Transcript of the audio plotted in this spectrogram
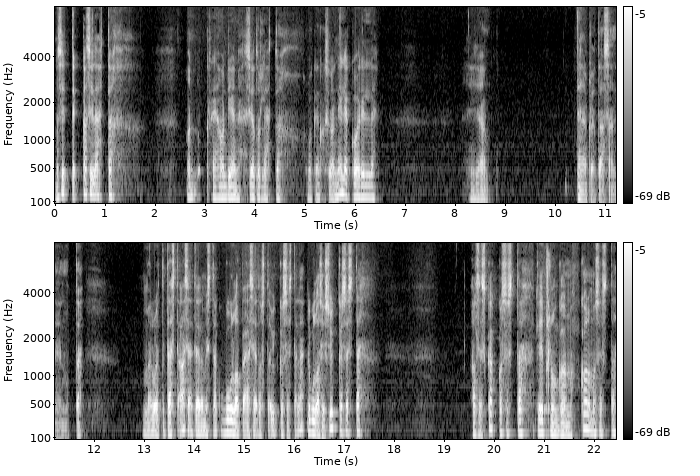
No sitten kasilähtö on Greyhoundien sijoituslähtö luokkien 2-4 koirille. Ja tämä on kyllä tasainen, mutta mä luulen, että tästä asetelmista, kun Gulo pääsee tuosta ykkösestä, Gulo siis ykkösestä, Alses kakkosesta, Cape Slungon kolmosesta,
